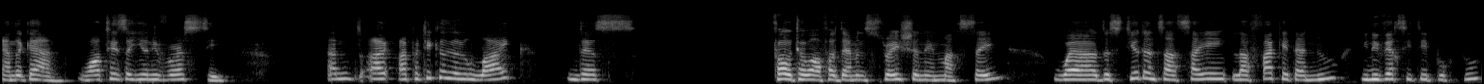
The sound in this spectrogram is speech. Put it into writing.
And again, what is a university? And I, I particularly like this photo of a demonstration in Marseille where the students are saying La fac est à nous, université pour tous.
